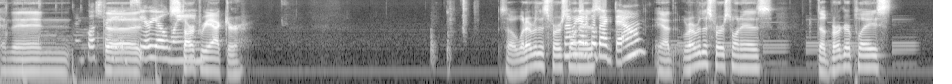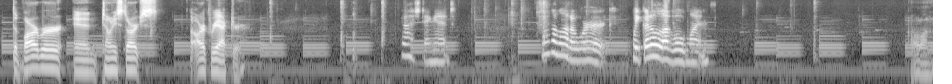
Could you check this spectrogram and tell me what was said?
And then Tranquil Street, The Cereal Lane. Stark Reactor. So whatever this first now we gotta is, go back down. yeah, wherever this first one is, the burger place, the barber, and Tony Stark's arc reactor. Gosh dang it! That was a lot of work. Wait, go to level one. Hold on,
